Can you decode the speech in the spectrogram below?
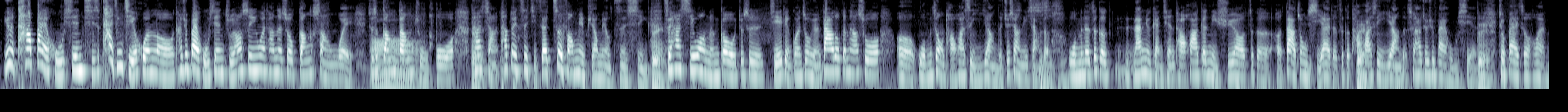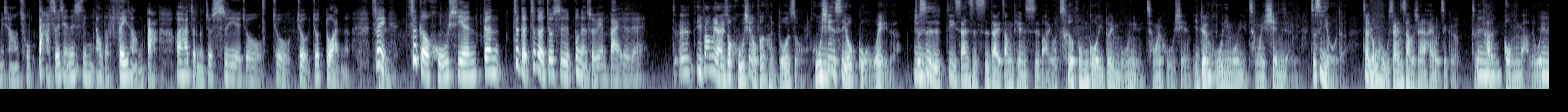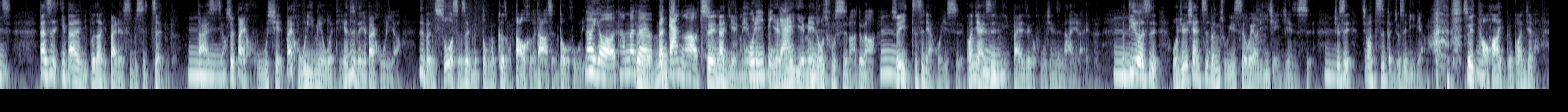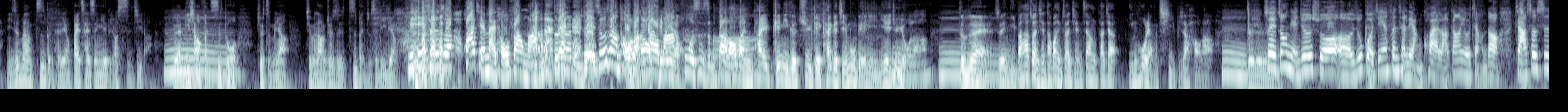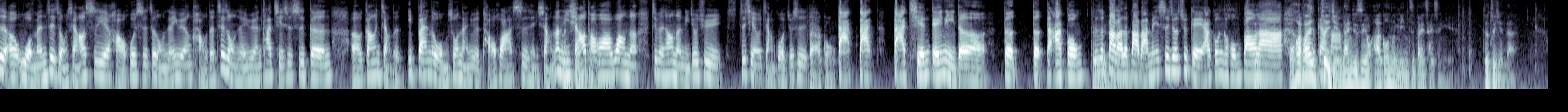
因为他拜狐仙，其实他已经结婚了哦。他去拜狐仙，主要是因为他那时候刚上位，就是刚当主播。哦、他想他对自己在这方面比较没有自信，对，所以他希望能够就是结一点观众缘。大家都跟他说，呃，我们这种桃花是一样的，就像你讲的，是是是我们的这个男女感情桃花跟你需要这个呃大众喜爱的这个桃花是一样的，所以他就去拜狐仙。对，就拜之后，后来没想到出大事，而且那事情闹得非常大，后来他整个就事业就就就就断了，所以。这个狐仙跟这个这个就是不能随便拜，对不对？呃，一方面来说，狐仙有分很多种，狐仙是有果位的，嗯、就是第三十四代张天师吧，有册封过一对母女成为狐仙，一对狐狸母女成为仙人，嗯、这是有的。在龙虎山上现在还有这个这个他的宫啊的位置，嗯、但是一般人你不知道你拜的是不是正的，嗯、大概是这样。所以拜狐仙、拜狐狸没有问题，因为日本也拜狐狸啊。日本所有神社里面都有各种道和大神都有狐狸，那有他们的饼干很好吃，对，那也没狐狸饼干也没也没都出事吧，对吧？所以这是两回事，关键还是你拜这个狐仙是哪里来的。那第二是，我觉得现在资本主义社会要理解一件事，就是基本上资本就是力量，所以桃花有个关键了，你这边资本才这样，拜财神也比较实际啦，对啊，你想要粉丝多就怎么样。基本上就是资本就是力量嘛。你意思是说花钱买投放吗？在脸书上投广告吗？或是什么大老板拍给你一个剧，给开个节目给你，你也就有了，嗯，对不对？所以你帮他赚钱，他帮你赚钱，这样大家银货两气比较好啦。嗯，对对对。所以重点就是说，呃，如果今天分成两块啦，刚刚有讲到，假设是呃我们这种想要事业好或是这种人缘好的这种人员，他其实是跟呃刚刚讲的一般的我们说男女的桃花是很像。那你想要桃花旺呢，基本上呢你就去之前。前有讲过，就是打打打打钱给你的的的的阿公，就是爸爸的爸爸，没事就去给阿公一个红包啦。我后来发现最简单就是用阿公的名字拜财神爷，这最简单。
